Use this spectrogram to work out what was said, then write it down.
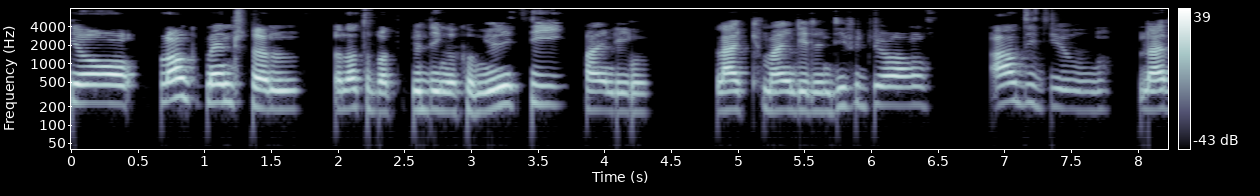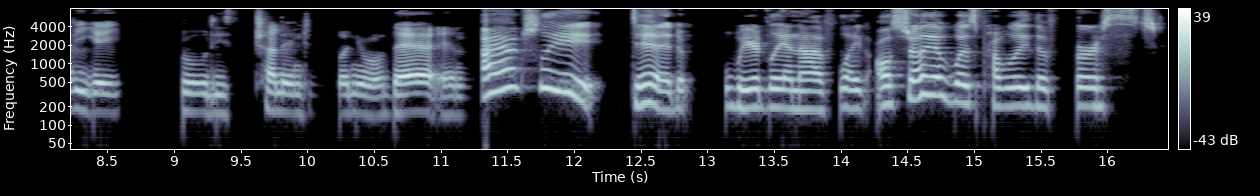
Your blog mentions a lot about building a community, finding like-minded individuals. How did you navigate through these challenges when you were there? And I actually did. Weirdly enough, like Australia was probably the first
